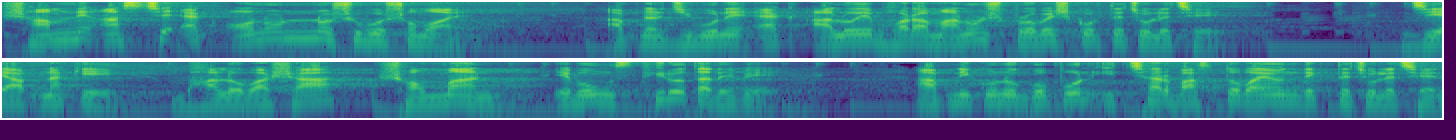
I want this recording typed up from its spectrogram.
সামনে আসছে এক অনন্য শুভ সময়। আপনার জীবনে এক আলোয় ভরা মানুষ প্রবেশ করতে চলেছে। যে আপনাকে ভালোবাসা, সম্মান এবং স্থিরতা দেবে। আপনি কোনো গোপন ইচ্ছার বাস্তবায়ন দেখতে চলেছেন।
